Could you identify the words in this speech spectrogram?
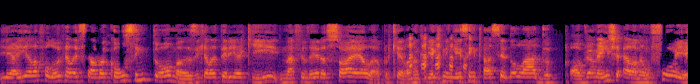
E aí ela falou que ela estava com sintomas e que ela teria que ir na fileira só ela, porque ela não queria que ninguém sentasse do lado. Obviamente, ela não foi.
